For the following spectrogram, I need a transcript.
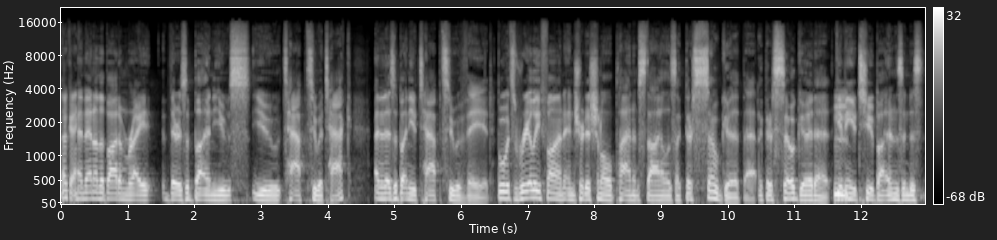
Okay. and then on the bottom right there's a button you you tap to attack and then there's a button you tap to evade but what's really fun in traditional platinum style is like they're so good at that like they're so good at Mm. giving you two buttons and just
